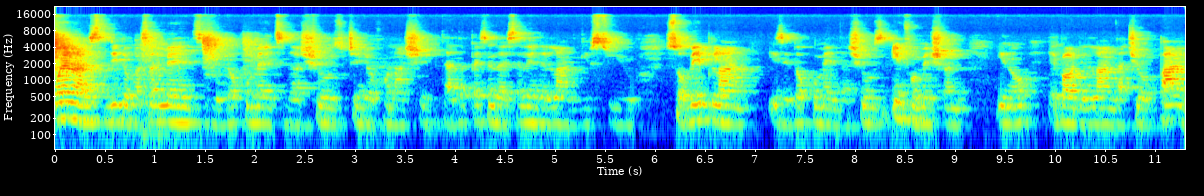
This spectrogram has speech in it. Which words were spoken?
Whereas deed of assignment is a document that shows change of ownership that the person that's selling the land gives to you. Survey plan is a document that shows information, you know, about the land that you're buying.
